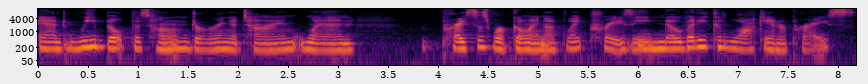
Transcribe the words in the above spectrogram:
And we built this home during a time when prices were going up like crazy. Nobody could lock in a price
